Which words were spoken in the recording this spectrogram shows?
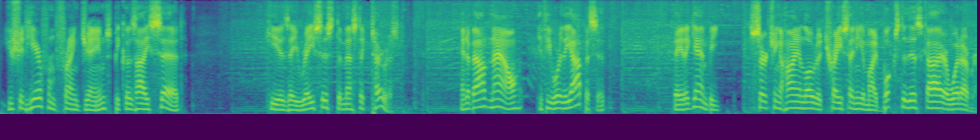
you should hear from Frank James because I said he is a racist domestic terrorist. And about now, if he were the opposite, they'd again be searching high and low to trace any of my books to this guy or whatever.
